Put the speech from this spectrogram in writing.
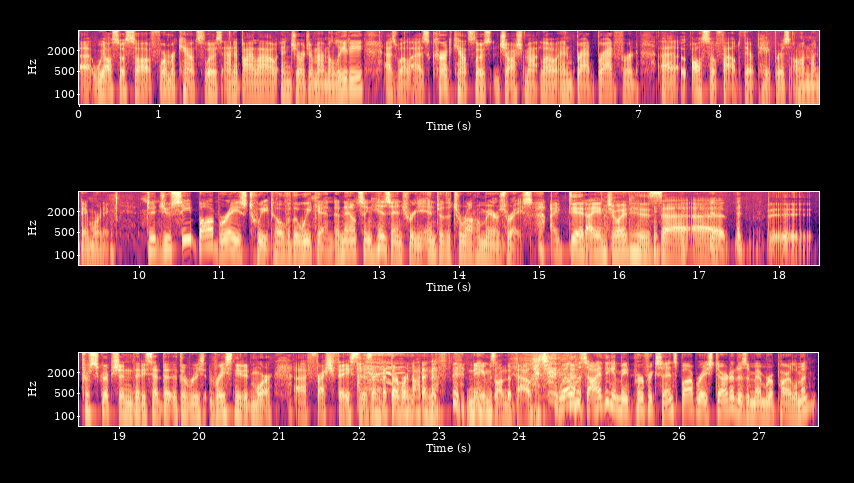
Uh, we also saw former councillors Anna Bailão and Giorgio Mammoliti, as well as current councillors Josh Matlow and Brad Bradford, also filed their papers on Monday morning. Did you see Bob Rae's tweet over the weekend announcing his entry into the Toronto mayor's race? I did. I enjoyed his uh, uh, prescription that he said that the race needed more uh, fresh faces and that there were not enough names on the ballot. well, listen, I think it made perfect sense. Bob Rae started as a member of parliament.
